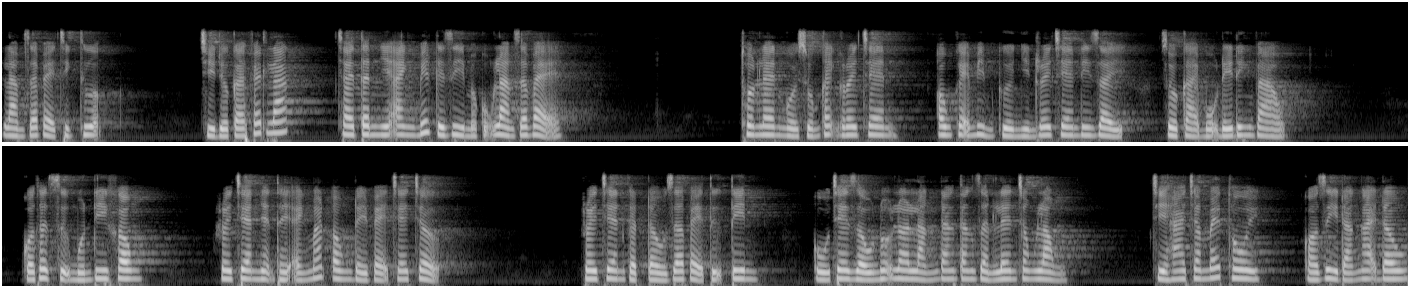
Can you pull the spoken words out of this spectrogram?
làm ra vẻ trịch thượng. Chỉ được cái phét lác, trai tân như anh biết cái gì mà cũng làm ra vẻ. Thôn Len ngồi xuống cạnh Rachel, ông khẽ mỉm cười nhìn Rachel đi giày, rồi cải bộ đế đinh vào. Có thật sự muốn đi không? Rachel nhận thấy ánh mắt ông đầy vẻ che chở. Rachel gật đầu ra vẻ tự tin, cố che giấu nỗi lo lắng đang tăng dần lên trong lòng. Chỉ 200 mét thôi, có gì đáng ngại đâu.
